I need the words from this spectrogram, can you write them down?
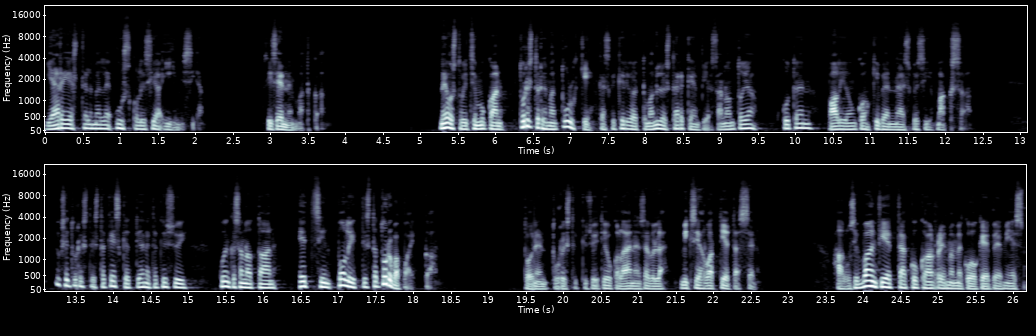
järjestelmälle uskollisia ihmisiä. Siis ennen matkaa. Neuvostovitsin mukaan turistiryhmän tulkki käski kirjoittamaan ylös tärkeimpiä sanontoja, kuten paljonko kivennäisvesi maksaa. Yksi turisteista keskeytti hänet ja kysyi, kuinka sanotaan etsin poliittista turvapaikkaa. Toinen turisti kysyi tiukalla äänensävyllä, miksi haluat tietää sen. Halusin vain tietää, kuka on ryhmämme KGB-mies.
